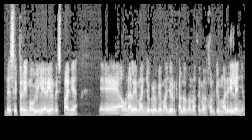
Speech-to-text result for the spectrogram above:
del sector inmobiliario en España. Eh, a un alemán yo creo que Mallorca lo conoce mejor que un madrileño.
